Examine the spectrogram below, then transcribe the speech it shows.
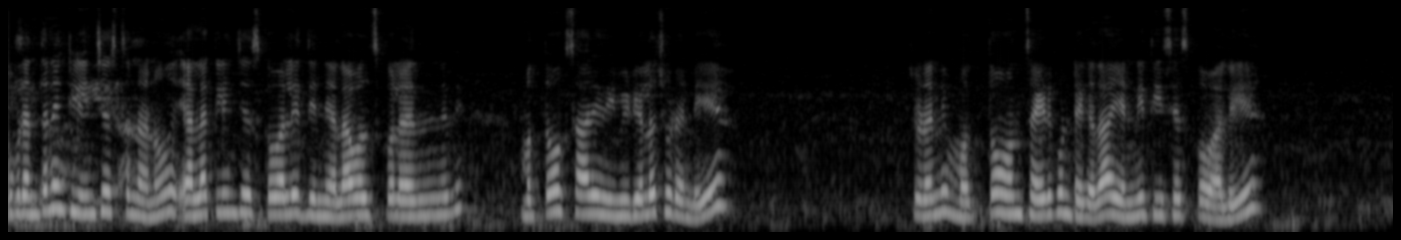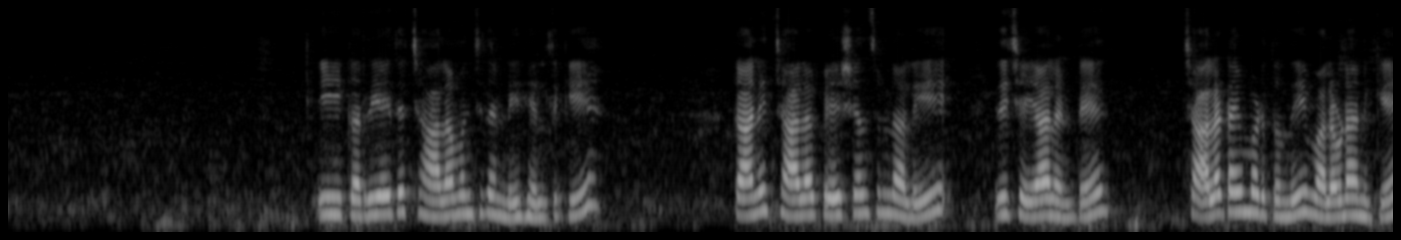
ఇప్పుడంతా నేను క్లీన్ చేస్తున్నాను. ఎలా క్లీన్ చేసుకోవాలి? దీన్ని ఎలా వలుసుకోవాలి అనేది మొత్తం ఒకసారి ఈ వీడియోలో చూడండి. చూడండి మొత్తం వన్ సైడ్కి ఉంటాయి కదా అవన్నీ తీసేసుకోవాలి. ఈ కర్రీ అయితే చాలా మంచిదండి హెల్త్కి. కానీ చాలా పేషెన్స్ ఉండాలి. ఇది చేయాలంటే చాలా టైం పడుతుంది వలవడానికే.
